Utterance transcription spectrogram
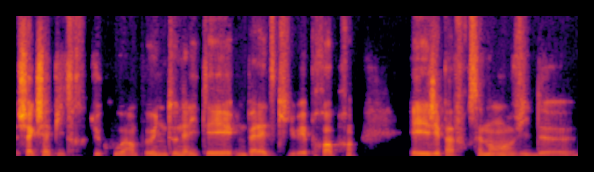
Chaque chapitre, du coup, a un peu une tonalité, une palette qui lui est propre. Et j'ai pas forcément envie de.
